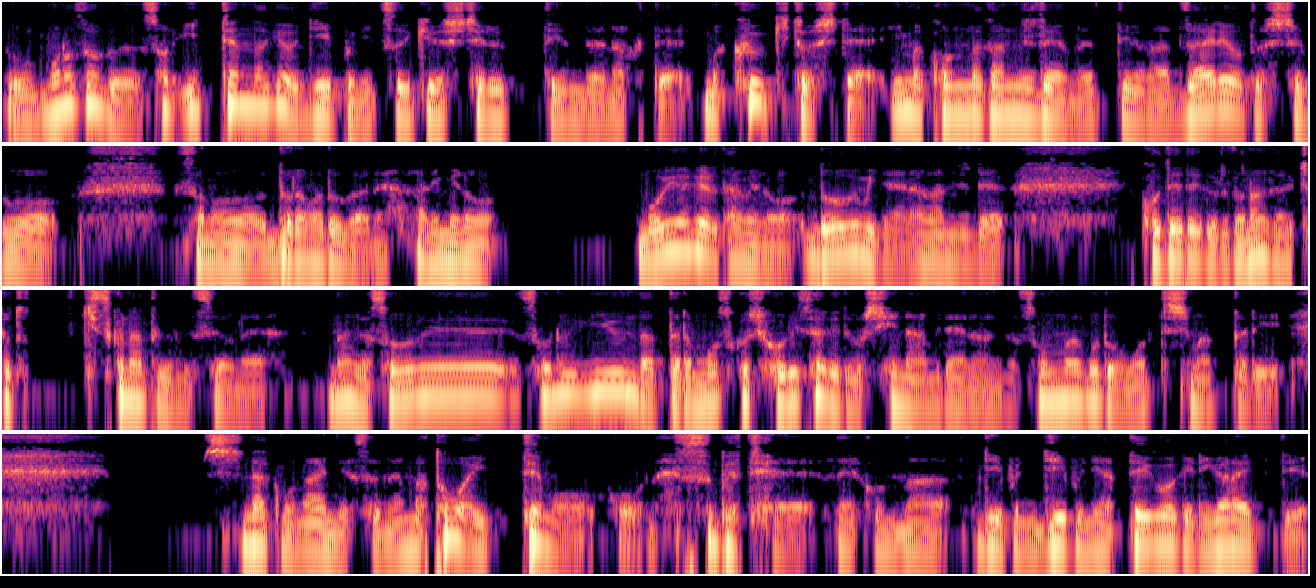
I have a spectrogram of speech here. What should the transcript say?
ものすごくその一点だけをディープに追求してるっていうんではなくて、まあ、空気として今こんな感じだよねっていうような材料としてこう、そのドラマとかね、アニメの盛り上げるための道具みたいな感じで、こう出てくるとなんかちょっときつくなってくるんですよね。なんかそれ、それ言うんだったらもう少し掘り下げてほしいなみたいな、なんかそんなことを思ってしまったりしなくもないんですよね。まあ、とは言っても、こうね、すべてね、こんなディープにディープにやっていくわけにいかないっていう、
